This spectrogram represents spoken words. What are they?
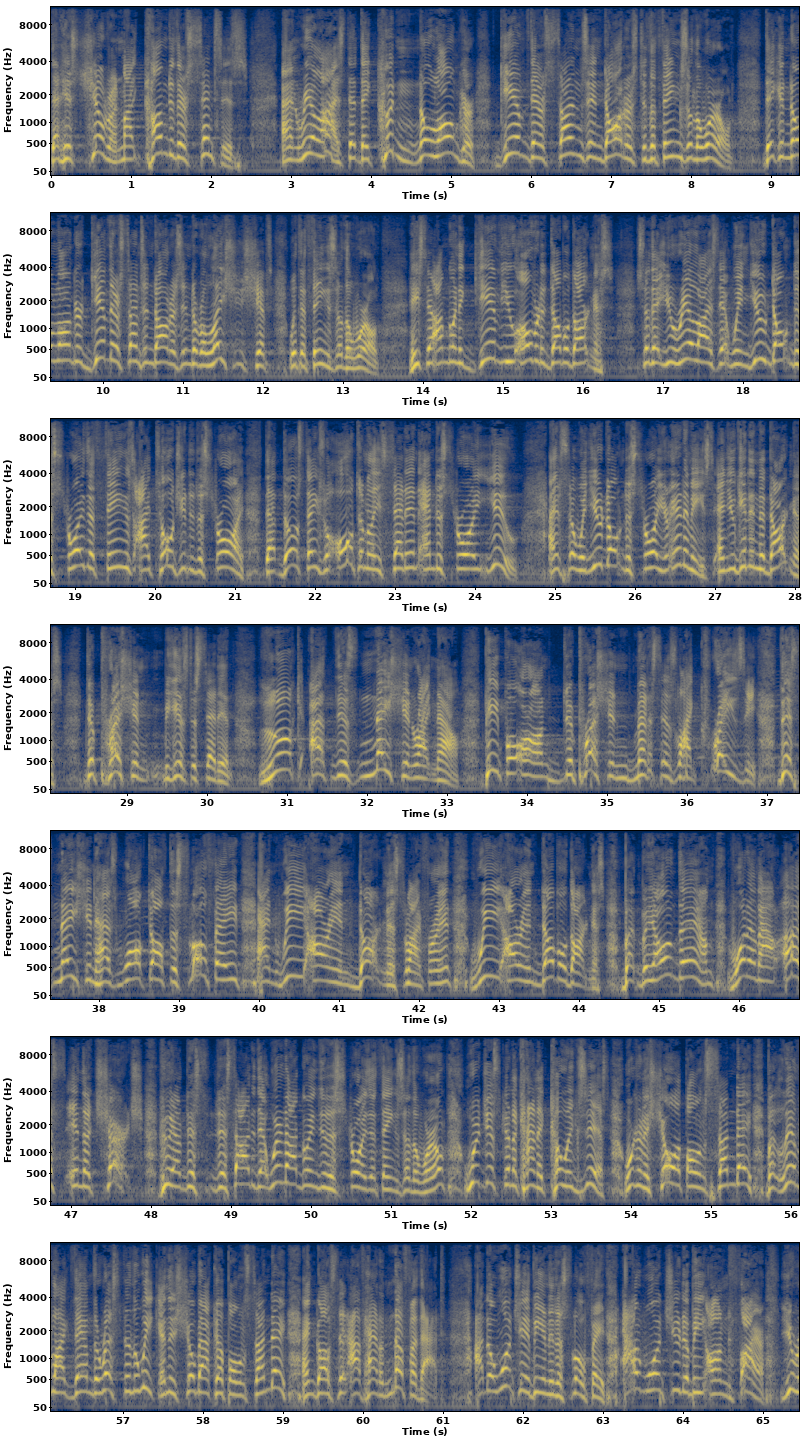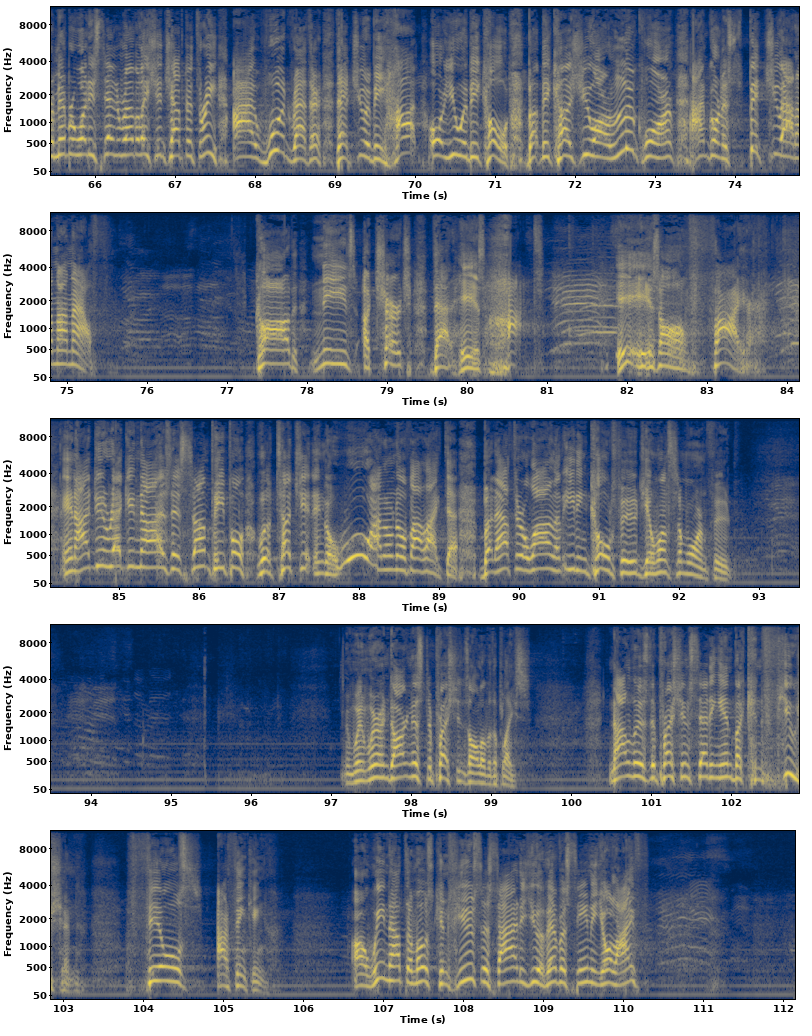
that his children might come to their senses and realized that they couldn't no longer give their sons and daughters to the things of the world. They could no longer give their sons and daughters into relationships with the things of the world. He said, I'm going to give you over to double darkness so that you realize that when you don't destroy the things I told you to destroy, that those things will ultimately set in and destroy you. And so when you don't destroy your enemies and you get into darkness, depression begins to set in. Look at this nation right now. People are on depression medicines like crazy. This nation has walked off the slow fade and we are in darkness, my friend. We are in double darkness. But beyond them, what about us in the church who have decided that we're not going to destroy the things of the world? We're just going to kind of coexist. We're going to show up on Sunday, but live like them the rest of the week, and then show back up on Sunday. And God said, I've had enough of that. I don't want you being in a slow fade. I want you to be on fire. You remember what He said in Revelation chapter 3? I would rather that you would be hot or you would be cold. But because you are lukewarm, I'm going to spit you out of my mouth. God needs a church that is hot. It is on fire. And I do recognize that some people will touch it and go, whoo, I don't know if I like that. But after a while of eating cold food, you want some warm food. And when we're in darkness, depression's all over the place. Not only is depression setting in, but confusion fills our thinking. Are we not the most confused society you have ever seen in your life?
